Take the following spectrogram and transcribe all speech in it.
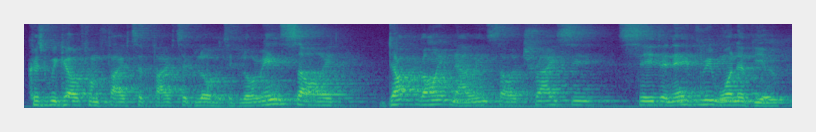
Because we go from faith to faith to glory to glory. Inside, Dot right now, inside Tracy, Sid, and every one of you,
